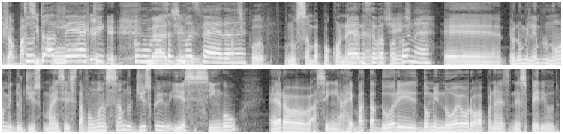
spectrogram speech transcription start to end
já participou. Tudo a ver de- aqui com né, nossa de- atmosfera, né? Participou no Samba Poconé, É, no né, Samba. Poconé. É, eu não me lembro o nome do disco, mas eles estavam lançando o disco e, e esse single era, assim, arrebatador e dominou a Europa nesse, nesse período.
